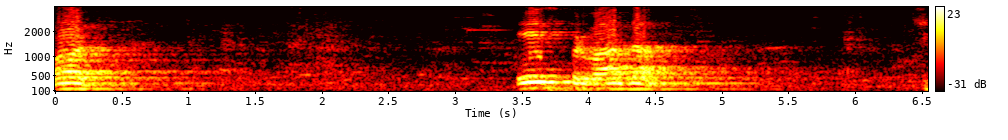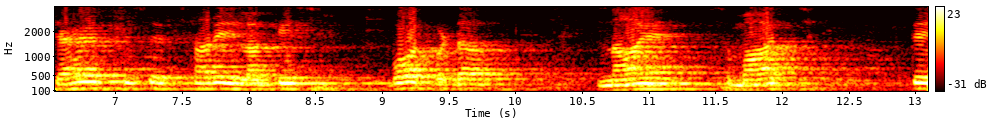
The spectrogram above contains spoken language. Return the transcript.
ਔਰ ਇਸ ਪਰਿਵਾਰ ਦਾ ਸ਼ਹਿਰ ਕਿਸੇ ਸਾਰੇ ਇਲਾਕੇ 'ਚ ਬਹੁਤ ਵੱਡਾ ਨਾਂ ਹੈ। ਸਮਾਜ ਤੇ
